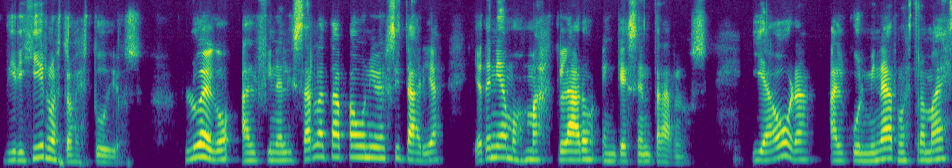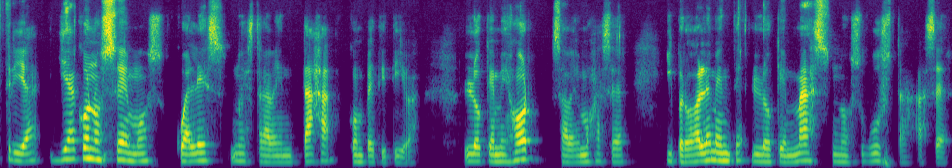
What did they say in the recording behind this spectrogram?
dirigir nuestros estudios. Luego, al finalizar la etapa universitaria, ya teníamos más claro en qué centrarnos. Y ahora, al culminar nuestra maestría, ya conocemos cuál es nuestra ventaja competitiva, lo que mejor sabemos hacer y probablemente lo que más nos gusta hacer.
